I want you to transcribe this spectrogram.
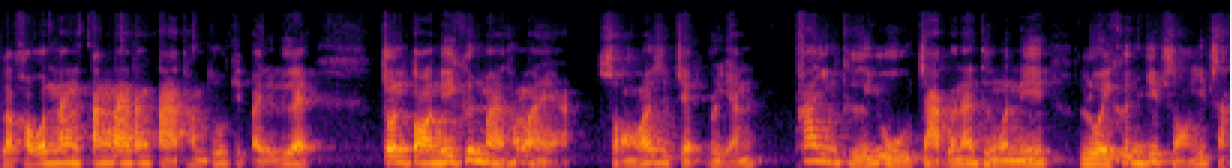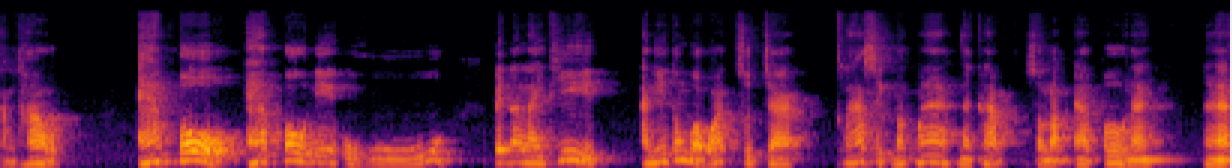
แล้วเขาก็นั่งตั้งหน้าตั้งตาทำธุรกิจไปเรื่อยๆ จนตอนนี้ขึ้นมาเท่าไหร่อะ217เหรียญถ้ายังถืออยู่จากวันนั้นถึงวันนี้รวยขึ้น 22-23 เท่า Apple Apple นี่โอ้โหเป็นอะไรที่อันนี้ต้องบอกว่าสุดจะคลาสสิกมากๆนะครับสำหรับ Apple นะนะฮะ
